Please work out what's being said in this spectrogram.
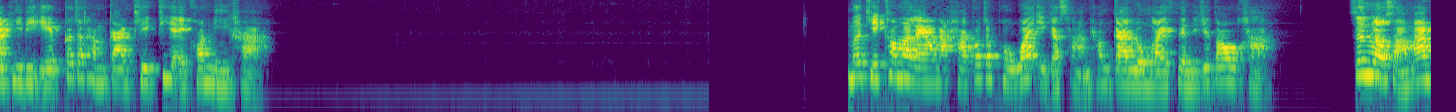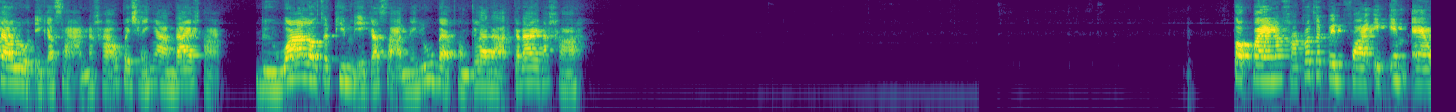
ล์ PDF ก็จะทำการคลิกที่ไอคอนนี้ค่ะ เมื่อคลิกเข้ามาแล้วนะคะ ก็จะพบว่าเอกสารทำการลงลายเซ็นดิจิทัลค่ะ ซึ่งเราสามารถดาวน์โหลดเอกสารนะคะ เอาไปใช้งานได้ค่ะ หรือว่าเราจะพิมพ์เอกสารในรูปแบบของกระดาษก็ได้นะคะ ต่อไปนะคะก็จะเป็นไฟล์ XML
